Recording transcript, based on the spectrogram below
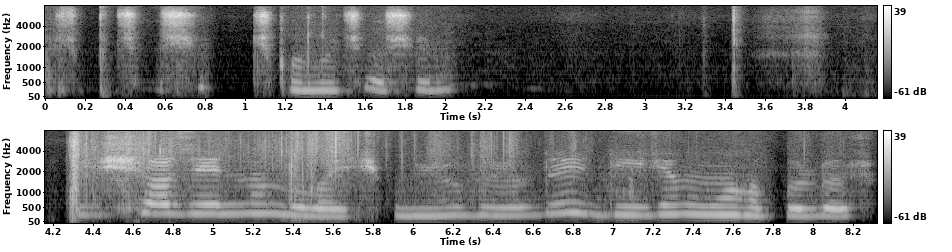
açmaya çalışıyorum. Çıkarmaya çalışıyorum. Şarj yerinden dolayı çıkmıyor herhalde diyeceğim ama hoparlör.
